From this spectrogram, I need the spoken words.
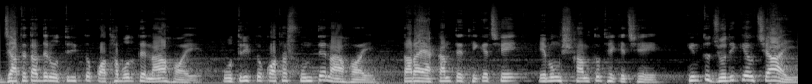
যাতে তাদের অতিরিক্ত কথা বলতে না হয়, অতিরিক্ত কথা শুনতে না হয়। তারা একান্তে থেকেছে এবং শান্ত থেকেছে। কিন্তু যদি কেউ চায়,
